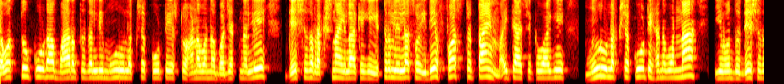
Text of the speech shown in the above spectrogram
ಯಾವತ್ತೂ ಕೂಡ ಭಾರತದಲ್ಲಿ ಮೂರು ಲಕ್ಷ ಕೋಟಿಯಷ್ಟು ಹಣವನ್ನ ಬಜೆಟ್ನಲ್ಲಿ ದೇಶದ ರಕ್ಷಣಾ ಇಲಾಖೆಗೆ ಇಟ್ಟಿರಲಿಲ್ಲ. ಸೊ ಇದೇ ಫಸ್ಟ್ ಟೈಮ್ ಐತಿಹಾಸಿಕವಾಗಿ ಮೂರು ಲಕ್ಷ ಕೋಟಿ ಹಣವನ್ನ ಈ ಒಂದು ದೇಶದ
